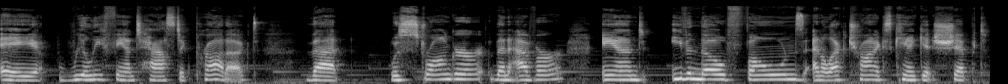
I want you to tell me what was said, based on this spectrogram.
a really fantastic product that was stronger than ever and even though phones and electronics can't get shipped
